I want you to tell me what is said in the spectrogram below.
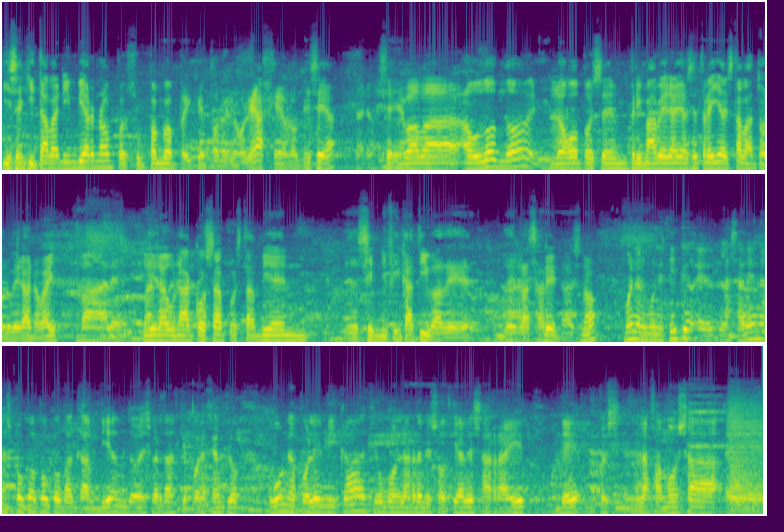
y se quitaba en invierno, pues supongo que por el oleaje o lo que sea, se llevaba a Udondo y luego pues en primavera ya se traía, estaba todo el verano ahí. Vale. Y era una cosa pues también eh, significativa de, las arenas, ¿no? Bueno, el municipio, eh, las arenas poco a poco va cambiando. Es verdad que, por ejemplo, hubo una polémica que hubo en las redes sociales a raíz de pues, la famosa eh,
